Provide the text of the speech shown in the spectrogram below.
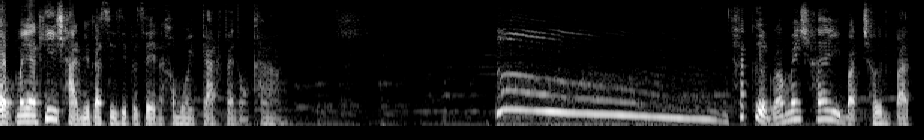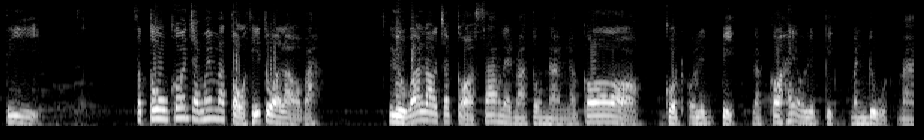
ตกมายังที่ฉันมีโอกาส 40%ขโมยการ์ดฝ่ายตรงข้าม ถ้าเกิดว่าไม่ใช่บัตรเชิญปาร์ตี้ศัตรูก็จะไม่มาตกที่ตัวเราปะหรือว่าเราจะก่อสร้างแลนด์มาร์คตรงนั้น แล้วก็กดโอลิมปิก แล้วก็ให้โอลิมปิกมันดูดมา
